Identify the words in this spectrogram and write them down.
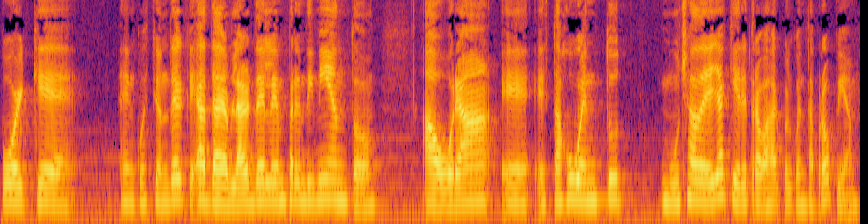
porque en cuestión de, de, hablar del emprendimiento, ahora eh, esta juventud, mucha de ella quiere trabajar por cuenta propia,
